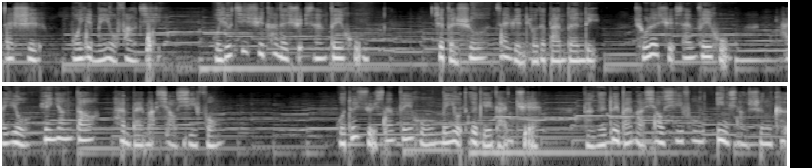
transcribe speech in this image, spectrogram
但是我也没有放弃，我又继续看了《雪山飞狐》这本书。在远流的版本里，除了《雪山飞狐》，还有《鸳鸯刀》。和白马啸西风，我对雪山飞狐没有特别感觉，反而对白马啸西风印象深刻。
